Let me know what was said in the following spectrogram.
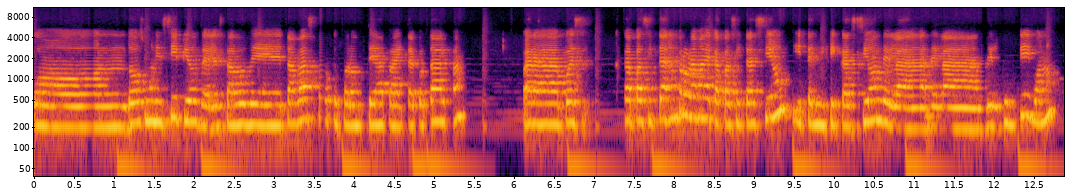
con dos municipios del estado de Tabasco, que fueron Teapa y Tacotalpa, para pues capacitar, un programa de capacitación y tecnificación de la, de la, del cultivo, ¿no?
